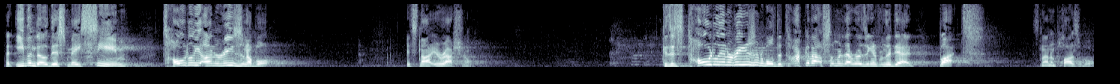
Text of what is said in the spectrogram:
That even though this may seem totally unreasonable, it's not irrational. Because it's totally unreasonable to talk about someone that rose again from the dead, but it's not implausible.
